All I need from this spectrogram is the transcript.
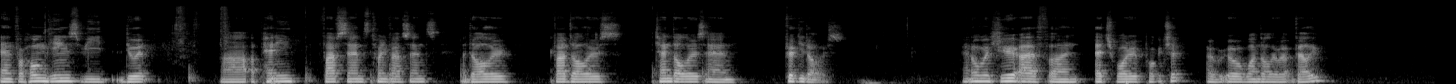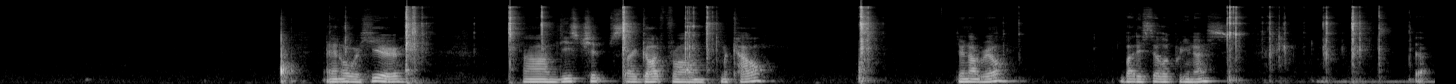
and for home games we do it uh, a penny, 5 cents, 25 cents, a dollar, $5, $10 and $50. And over here I have an Edgewater poker chip, a real $1 value. And over here, um, these chips I got from Macau. They're not real, but they still look pretty nice. Yeah.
